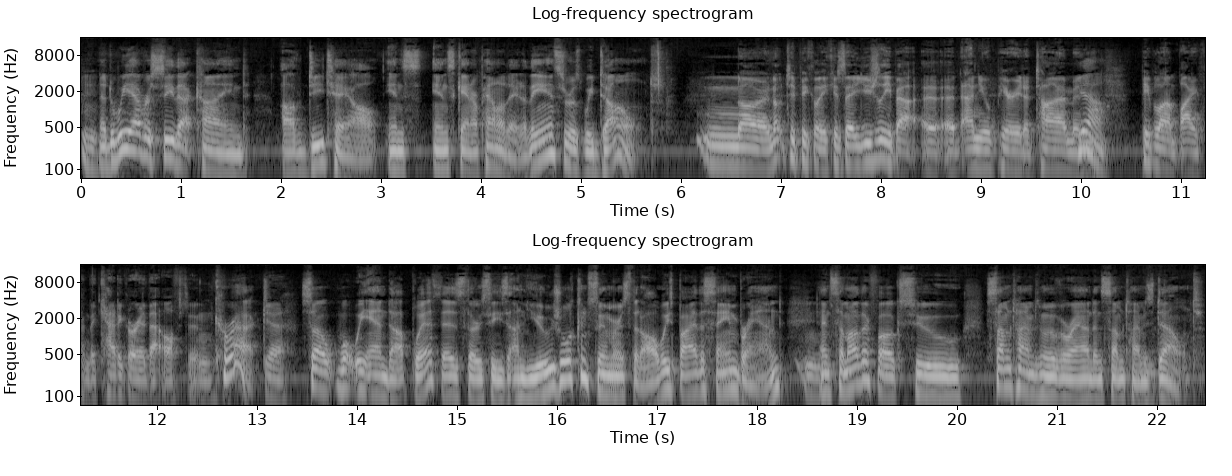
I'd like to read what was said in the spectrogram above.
Mm. Now, do we ever see that kind of detail in in scanner panel data? The answer is we don't. No, not typically, because they're usually about a, an annual period of time, and yeah people aren't buying from the category that often. Correct. Yeah. So what we end up with is there's these unusual consumers that always buy the same brand, mm. and some other folks who sometimes move around and sometimes don't.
